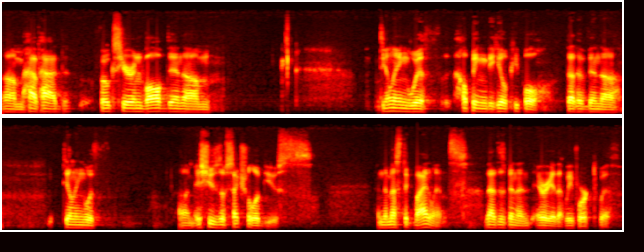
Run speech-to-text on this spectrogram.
um, have had folks here involved in um, dealing with helping to heal people that have been uh, dealing with um, issues of sexual abuse and domestic violence. That has been an area that we've worked with.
